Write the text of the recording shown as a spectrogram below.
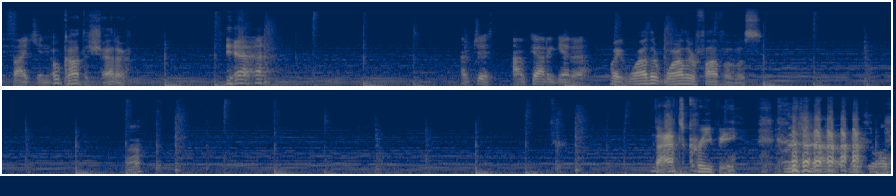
If I can. Oh God, the shadow. yeah. I've just. I've got to get a. Wait, why are there why are there five of us? That's creepy. In the shadow, makes it look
